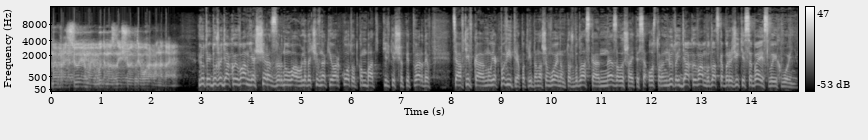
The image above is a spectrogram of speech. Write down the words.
ми працюємо і будемо знищувати ворога надалі. Лютий, дуже дякую вам. Я ще раз зверну увагу глядачів на QR-код. От комбат тільки що підтвердив. Ця автівка, ну як повітря, потрібна нашим воїнам. Тож, будь ласка, не залишайтеся осторонь. Лютий, дякую вам. Будь ласка, бережіть і себе, і своїх воїнів.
